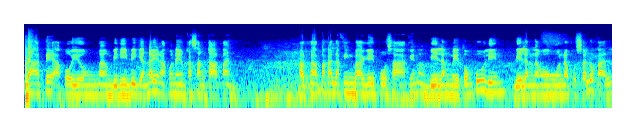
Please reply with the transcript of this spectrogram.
Dati ako yung ang binibigyan, ngayon ako na yung kasangkapan. At napakalaking bagay po sa akin nun, bilang may tungkulin, bilang nangunguna po sa lokal,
